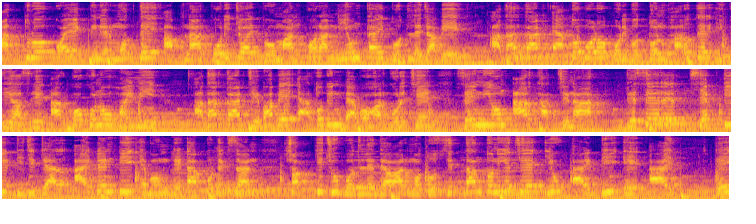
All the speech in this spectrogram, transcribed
মাত্র কয়েকদিনের মধ্যে আপনার পরিচয় প্রমাণ করার নিয়মটাই বদলে যাবে। আধার কার্ড এত বড় পরিবর্তন ভারতের ইতিহাসে আর কখনো হয়নি। আধার কার্ড যেভাবে এতদিন ব্যবহার করেছেন, সেই নিয়ম আর থাকছে না। দেশের সেফটি, ডিজিটাল আইডেন্টি এবং ডেটা প্রোটেকশন সব কিছু বদলে দেওয়ার মতো সিদ্ধান্ত নিয়েছে ইউআইডিএআই। এই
